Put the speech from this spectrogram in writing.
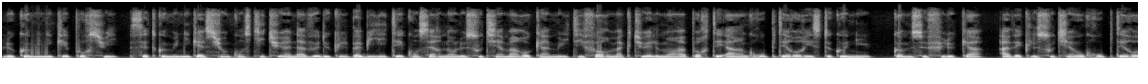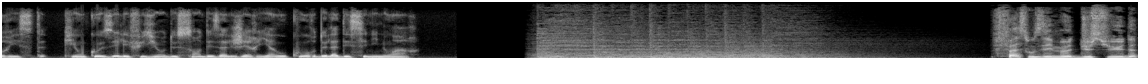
Le communiqué poursuit, cette communication constitue un aveu de culpabilité concernant le soutien marocain multiforme actuellement apporté à un groupe terroriste connu, comme ce fut le cas avec le soutien aux groupes terroristes qui ont causé l'effusion de sang des Algériens au cours de la décennie noire. Face aux émeutes du Sud,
